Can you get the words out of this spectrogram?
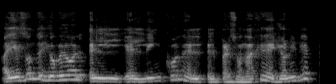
ahí es donde yo veo el, el, el link con el, el personaje de Johnny Depp,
